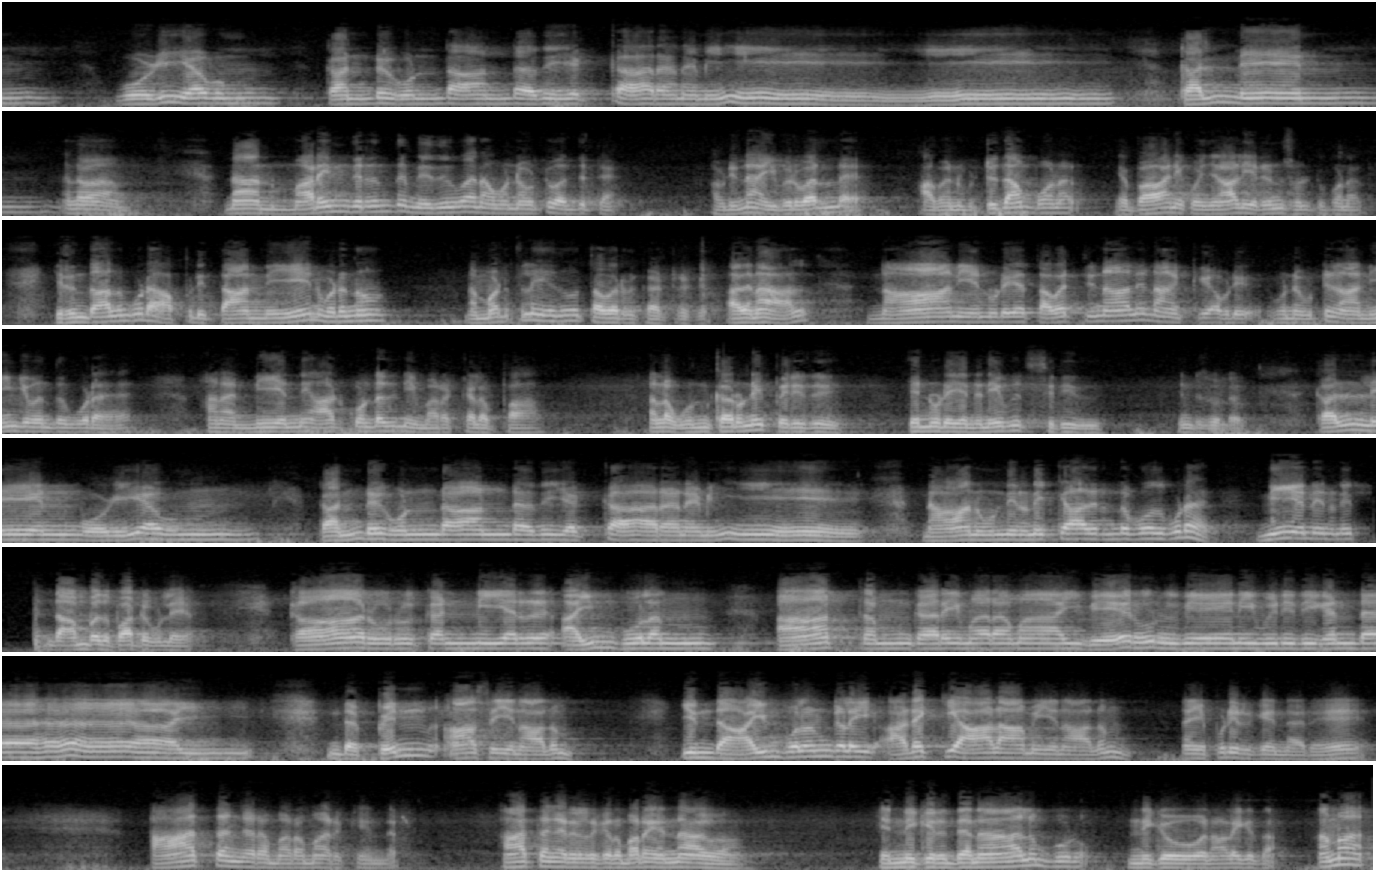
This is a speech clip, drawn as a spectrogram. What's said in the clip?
ஒழியவும் கண்டு கொண்டாண்டது எக்காரணமே. கல்லேன் அல்லவா? நான் மறைந்திருந்து மெதுவா நான் உன்னை விட்டு வந்துட்டேன். அப்படின்னா இவர் வரல. அவன் விட்டுதான் போனார். எப்பா நீ கொஞ்ச நாள் இருன்னு சொல்லிட்டு போனார். இருந்தாலும் கூட அப்படி தான் ஏன் விடணும்? நம்ம இடத்துல ஏதோ தவறு இருக்காட்டிருக்கு. அதனால் நான் என்னுடைய தவற்றினாலே நான் அப்படி உன்னை விட்டு நான் நீங்கி வந்தும் கூட ஆனா நீ என்னை ஆட்கொண்டது நீ மறக்கலப்பா. அதனால உன் கருணை பெரிது என்னுடைய நினைவு சிறிது என்று சொல்ல கல்லேன் ஒழியவும் கண்டு கொண்டாண்டது எக்காரணமே? நான் உன்னை நினைக்காதிருந்த போது கூட நீ என்னை நினை இந்த ஐம்பது பாட்டுக்குள்ளே. ஒரு கண்ணியர் ஐம்புலன் ஆற்றம் கரைமரமாய் வேறொரு வேணி விடுதி கண்டாய். இந்த பெண் ஆசையினாலும் இந்த ஐம்புலன்களை அடக்கி ஆளாமையினாலும் நான் எப்படி இருக்கேன்னாரு? ஆத்தங்கர மரமா இருக்கேன்னார். ஆத்தங்கரையில் இருக்கிற மரம் என்ன ஆகும்? என்னைக்கு இருந்தனாலும் போடும். இன்னைக்கு ஒரு நாளைக்கு தான். ஆமா?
